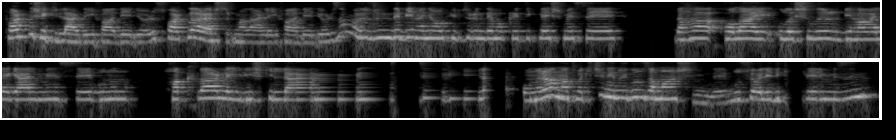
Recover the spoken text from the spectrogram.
Farklı şekillerde ifade ediyoruz. Farklı araştırmalarla ifade ediyoruz ama özünde bir hani o kültürün demokratikleşmesi, daha kolay ulaşılır bir hale gelmesi, bunun haklarla ilişkilenmesi onları anlatmak için en uygun zaman şimdi. Bu söylediklerimizin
